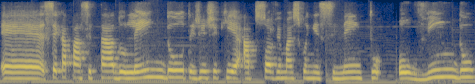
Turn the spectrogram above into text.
é, ser capacitado lendo, tem gente que absorve mais conhecimento ouvindo,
